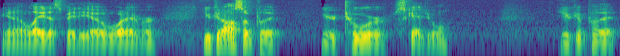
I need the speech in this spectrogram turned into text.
you know latest video, whatever. You could also put your tour schedule. You could put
